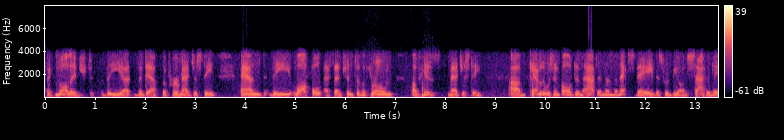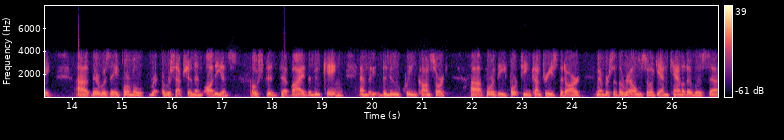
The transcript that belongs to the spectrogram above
acknowledged the the death of Her Majesty and the lawful ascension to the throne of His Majesty. Um, Canada was involved in that, and then the next day, this would be on Saturday, uh, there was a formal re- reception and audience hosted uh, by the new king and the, the new queen consort uh, for the 14 countries that are members of the realm. So again, Canada was uh,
